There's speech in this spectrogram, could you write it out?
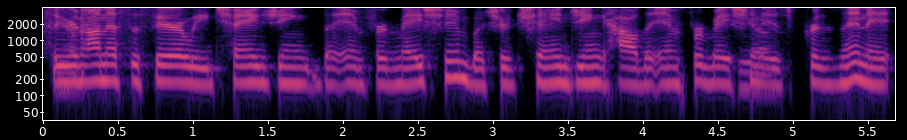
so yeah. you're not necessarily changing the information but you're changing how the information yeah. is presented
